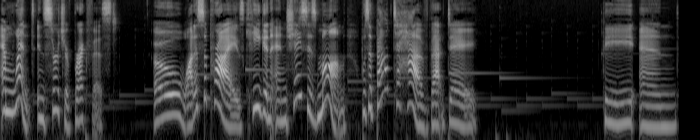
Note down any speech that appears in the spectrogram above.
and went in search of breakfast. Oh, what a surprise Keegan and Chase's mom was about to have that day. The end.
